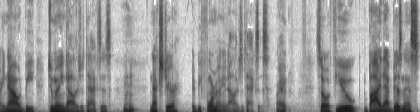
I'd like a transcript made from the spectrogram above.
Right now it would be two million dollars of taxes. Mm-hmm. Next year it'd be four million dollars of taxes, right? right? So if you buy that business,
